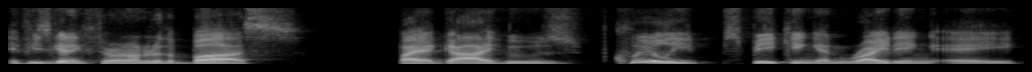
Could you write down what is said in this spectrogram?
If he's getting thrown under the bus by a guy who's clearly speaking and writing a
